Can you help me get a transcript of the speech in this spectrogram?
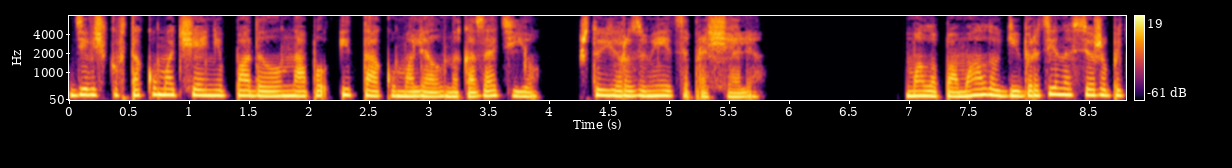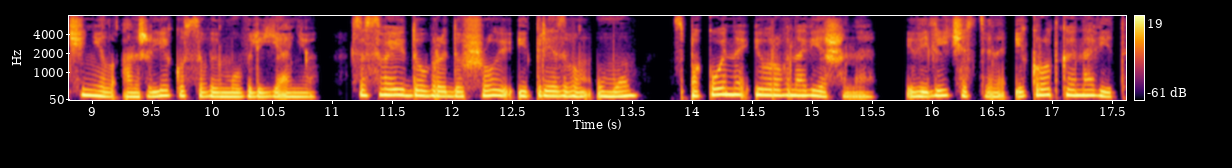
Девочка в таком отчаянии падала на пол и так умоляла наказать ее, что ее, разумеется, прощали. Мало-помалу Гибертина все же подчинила Анжелику своему влиянию. Со своей доброй душою и трезвым умом, спокойная и уравновешенная, величественная и кроткая на вид,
